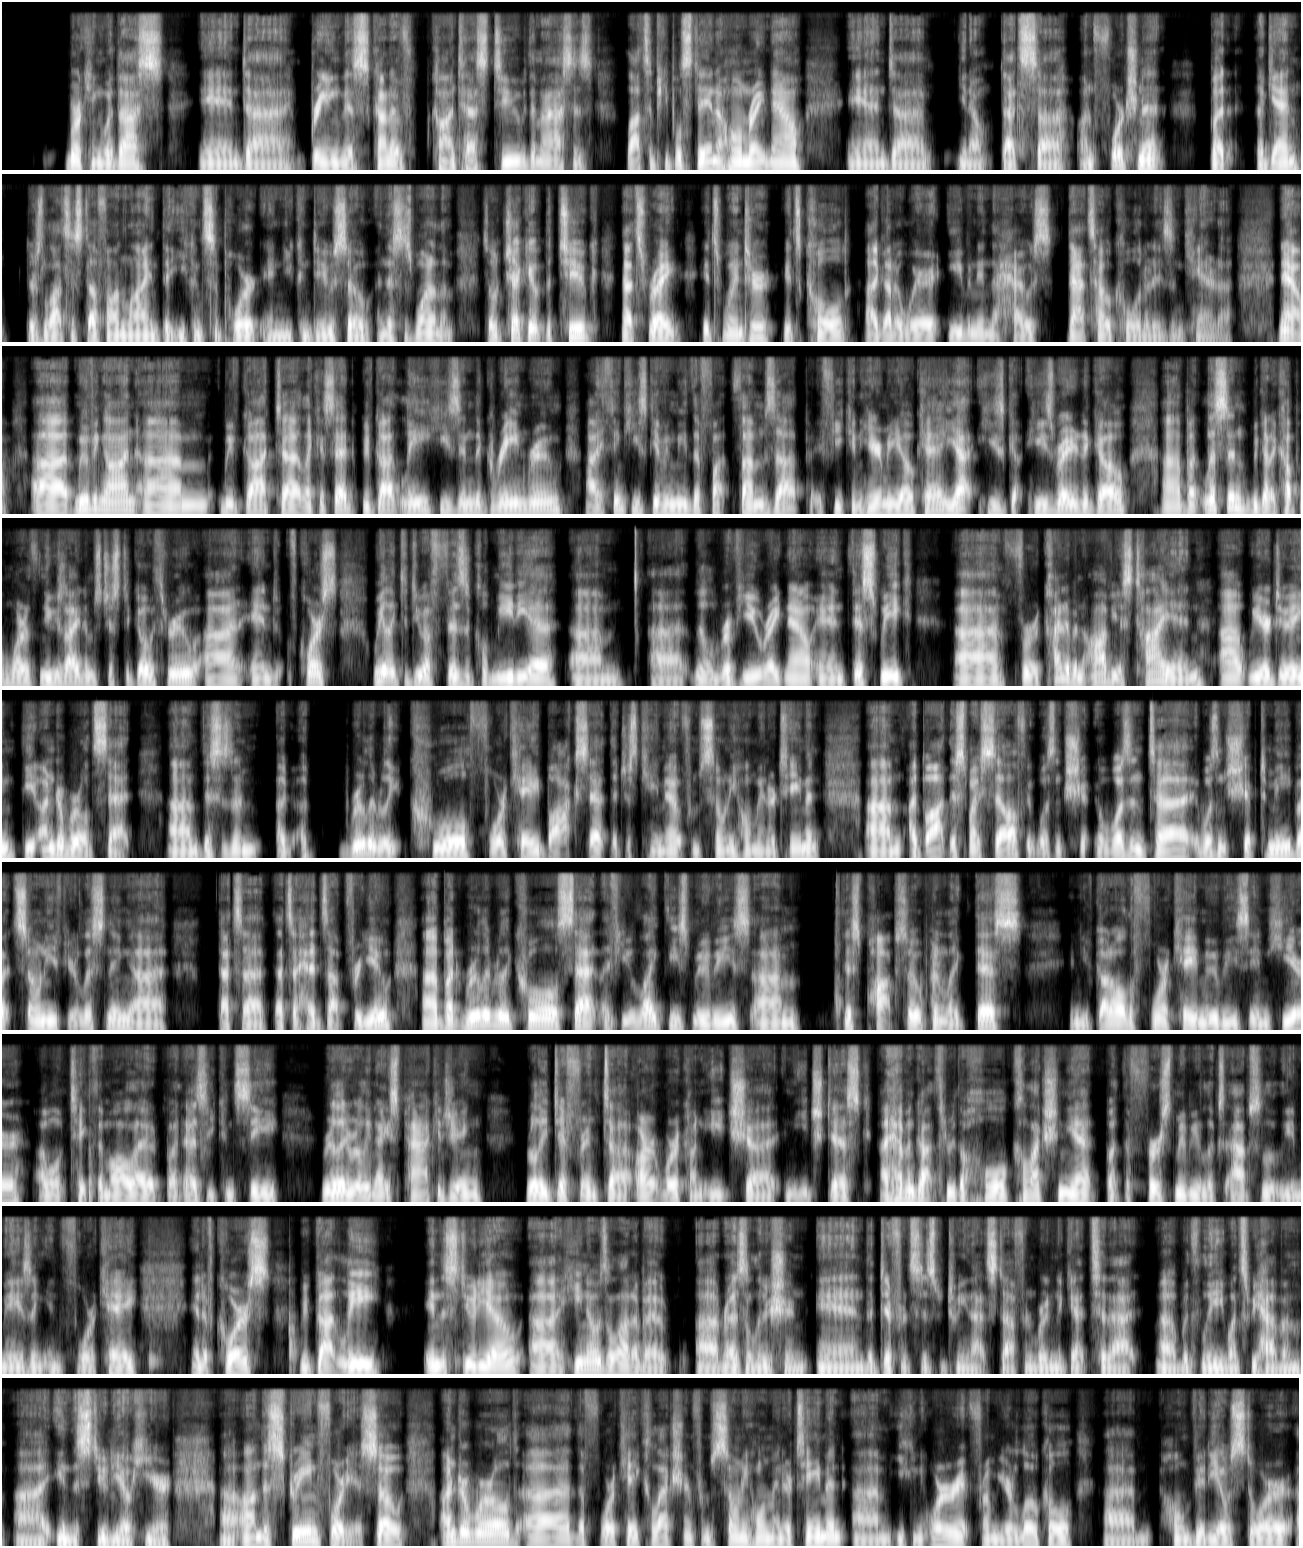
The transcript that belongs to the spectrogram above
working with us and uh, bringing this kind of contest to the masses. Lots of people staying at home right now, and uh, you know that's uh, unfortunate. But again, there's lots of stuff online that you can support and you can do so. And this is one of them. So check out the toque. That's right. It's winter. It's cold. I got to wear it even in the house. That's how cold it is in Canada. Now, uh, moving on, um, we've got, uh, like I said, we've got Lee. He's in the green room. I think he's giving me the fu- thumbs up. If you can hear me okay. Yeah, he's got, he's ready to go. Uh, but listen, we got a couple more news items just to go through. Uh, and of course, we like to do a physical media um, uh, little review right now. And this week, uh, for kind of an obvious tie-in, uh, we are doing the Underworld set. Um, this is a, a, a, really really cool 4K box set that just came out from Sony Home Entertainment. Um, I bought this myself. It wasn't it wasn't uh, it wasn't shipped to me, but Sony, if you're listening, uh, that's a that's a heads up for you. Uh, but really really cool set. If you like these movies, um, this pops open like this, and you've got all the 4K movies in here. I won't take them all out, but as you can see, really really nice packaging really different uh, artwork on each uh, in each disc. I haven't got through the whole collection yet, but the first movie looks absolutely amazing in 4K. And of course, we've got Lee in the studio. Uh, he knows a lot about uh, resolution and the differences between that stuff. And we're going to get to that uh, with Lee once we have him uh, in the studio here uh, on the screen for you. So, Underworld, uh, the 4K collection from Sony Home Entertainment. Um, you can order it from your local um, home video store,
